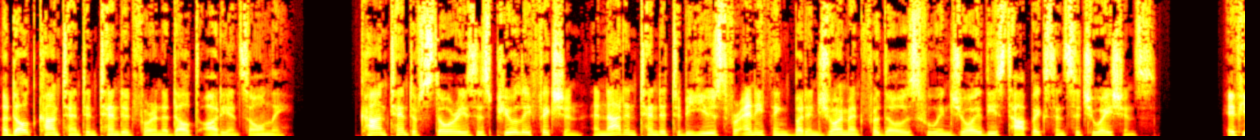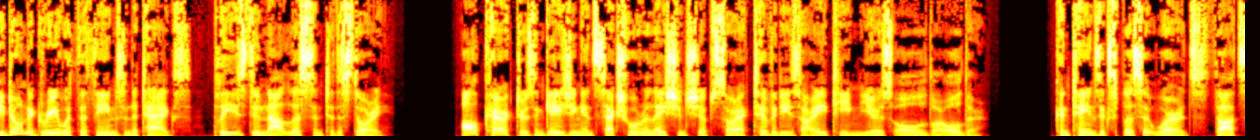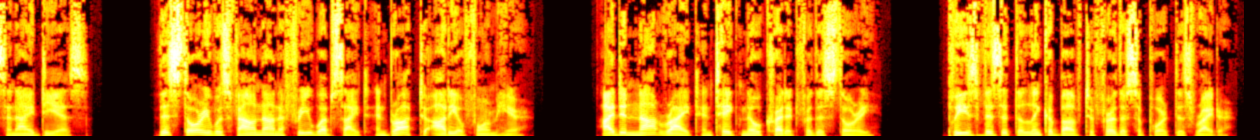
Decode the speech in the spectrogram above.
Adult content intended for an adult audience only. Content of stories is purely fiction and not intended to be used for anything but enjoyment for those who enjoy these topics and situations. If you don't agree with the themes and the tags, please do not listen to the story. All characters engaging in sexual relationships or activities are 18 years old or older. Contains explicit words, thoughts, and ideas. This story was found on a free website and brought to audio form here. I did not write and take no credit for this story. Please visit the link above to further support this writer.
